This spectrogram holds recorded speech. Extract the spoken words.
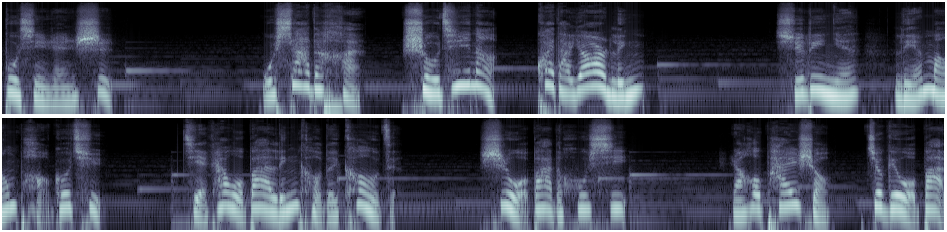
不省人事。我吓得喊。手机呢？快打幺二零！徐丽年连忙跑过去，解开我爸领口的扣子，是我爸的呼吸，然后拍手就给我爸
